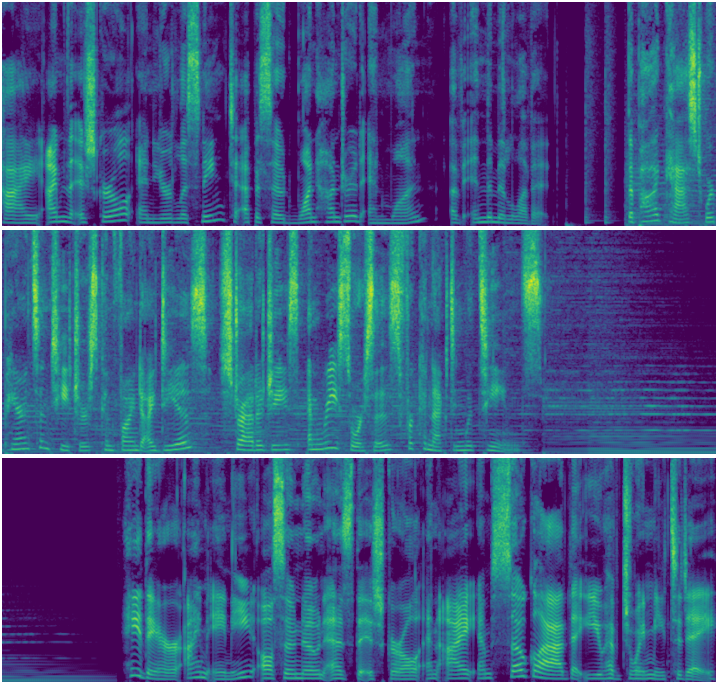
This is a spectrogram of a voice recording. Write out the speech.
Hi, I'm the Ish Girl, and you're listening to episode 101 of In the Middle of It, the podcast where parents and teachers can find ideas, strategies, and resources for connecting with teens. Hey there, I'm Amy, also known as the Ish Girl, and I am so glad that you have joined me today.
